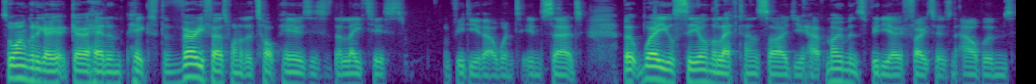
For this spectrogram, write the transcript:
So I'm going to go, go ahead and pick the very first one at the top here as this is the latest video that I want to insert. But where you'll see on the left hand side you have moments, video, photos and albums.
